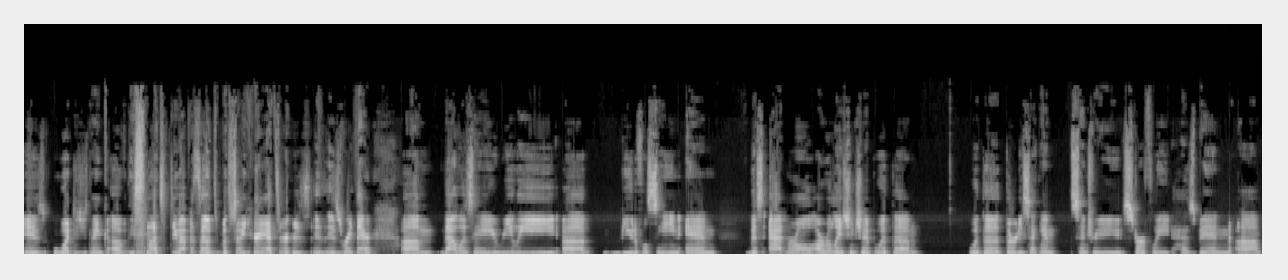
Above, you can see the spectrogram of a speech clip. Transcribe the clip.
is what did you think of these last two episodes? But so your answer is, is, is right there. Um, that was a really, uh, beautiful scene. And this Admiral, our relationship with, um, with the 32nd century Starfleet has been, um,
